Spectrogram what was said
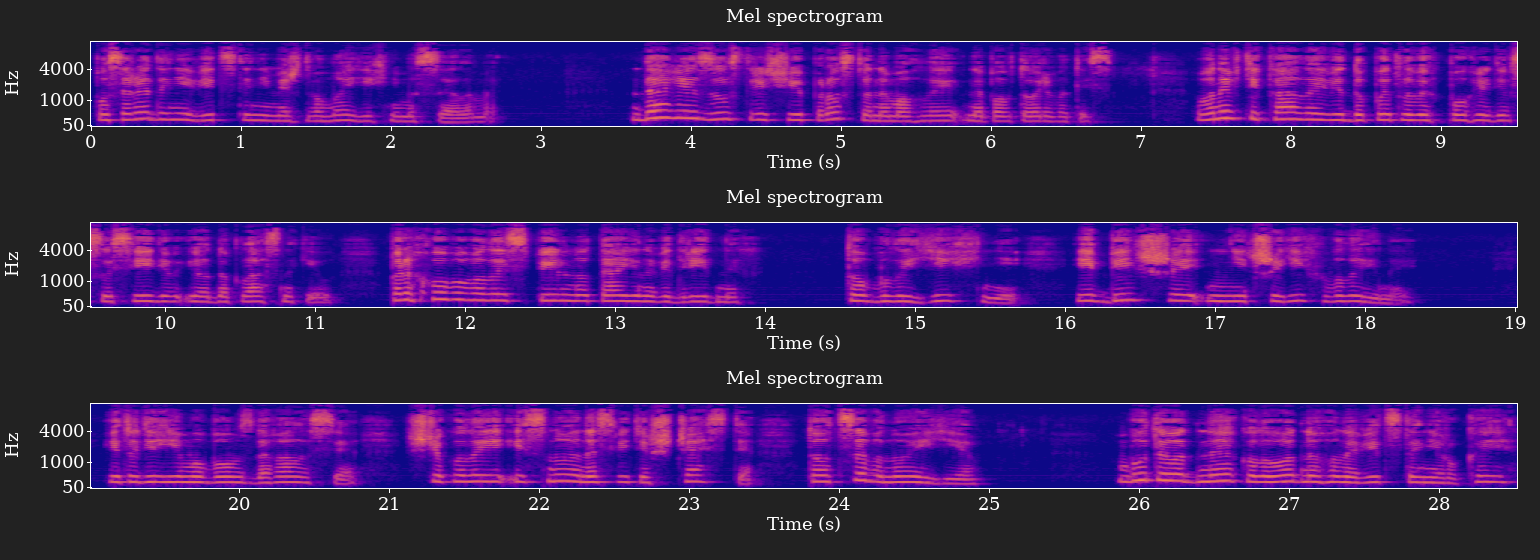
посередині відстані між двома їхніми селами. Далі зустрічі просто не могли не повторюватись. Вони втікали від допитливих поглядів сусідів і однокласників, переховували спільно таїно від рідних. То були їхні і більше нічиї хвилини. І тоді їм обом здавалося, що коли існує на світі щастя, то це воно і є. Бути одне коло одного на відстані руки,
